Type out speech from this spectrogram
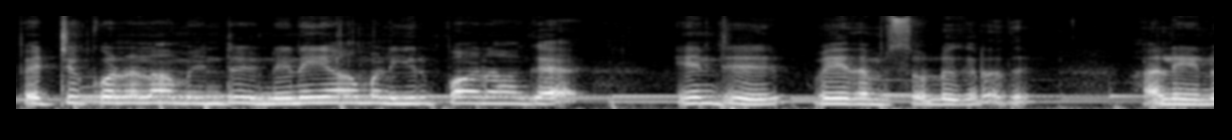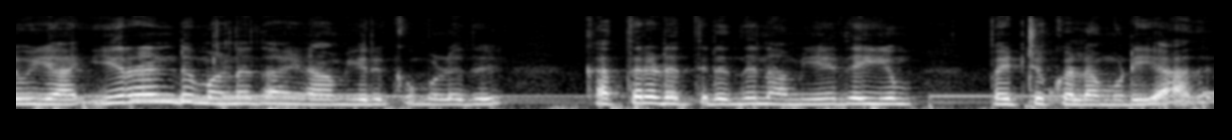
பெற்றுக்கொள்ளலாம் என்று நினையாமல் இருப்பானாக? என்று வேதம் சொல்லுகிறது. அலே லூயா இரண்டு மனதாய் நாம் இருக்கும் பொழுது கத்தரிடத்திலிருந்து நாம் எதையும் பெற்றுக்கொள்ள முடியாது.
